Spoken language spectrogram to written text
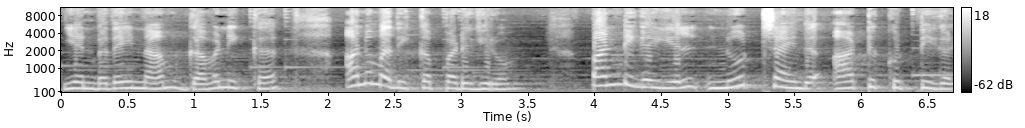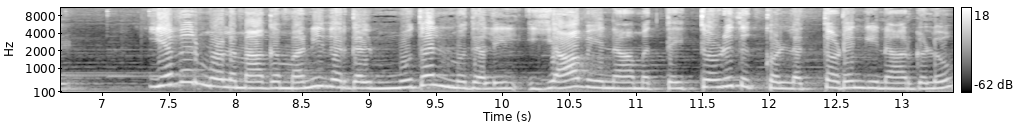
என்பதை நாம் கவனிக்க அனுமதிக்கப்படுகிறோம். பண்டிகையில் நூற்றைந்து ஆட்டுக்குட்டிகள் எவர் மூலமாக மனிதர்கள் முதன் முதலில் யாவே நாமத்தை தொழுது கொள்ளத் தொடங்கினார்களோ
